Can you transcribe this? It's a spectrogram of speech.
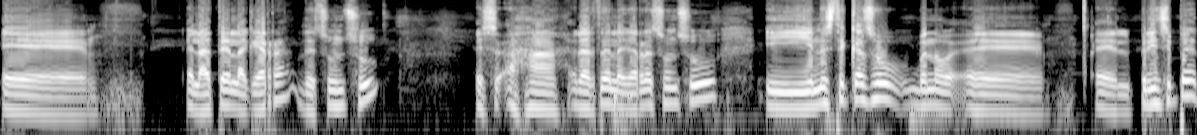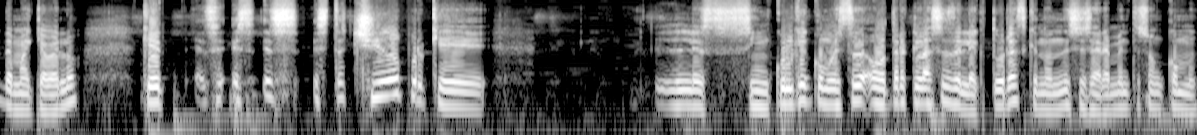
eh, El arte de la guerra de Sun Tzu es, ajá, el arte de la guerra de Sun Tzu. Y en este caso, bueno, eh, el príncipe de Maquiavelo, que es, está chido porque les inculque como estas otras clases de lecturas que no necesariamente son como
